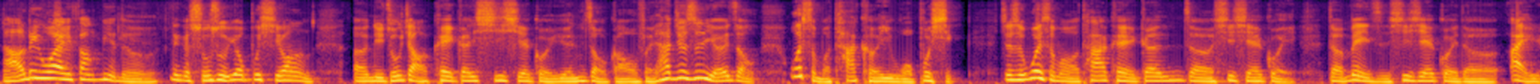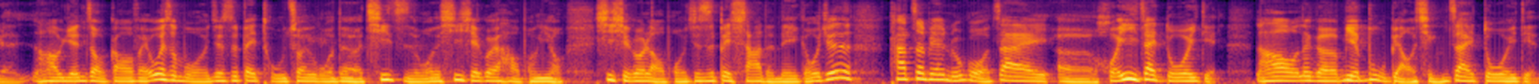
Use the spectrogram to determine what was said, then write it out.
然后另外一方面呢，那个叔叔又不希望呃女主角可以跟吸血鬼远走高飞。他就是有一种为什么他可以我不行。就是为什么他可以跟着吸血鬼的妹子、吸血鬼的爱人，然后远走高飞？为什么我就是被屠村？我的妻子、我的吸血鬼好朋友、吸血鬼老婆就是被杀的那个？我觉得他这边如果再呃回忆再多一点，然后那个面部表情再多一点。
